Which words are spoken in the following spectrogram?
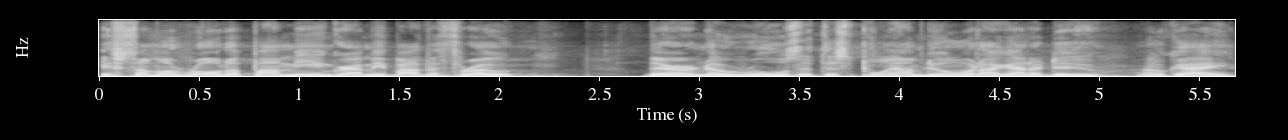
If someone rolled up on me and grabbed me by the throat, there are no rules at this point. I'm doing what I got to do, okay?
